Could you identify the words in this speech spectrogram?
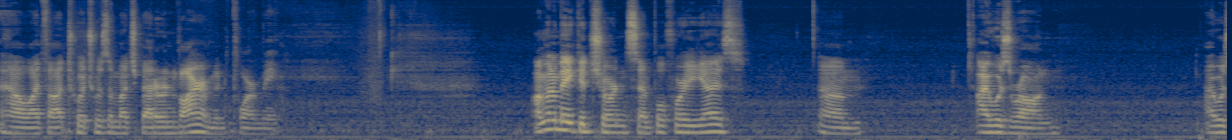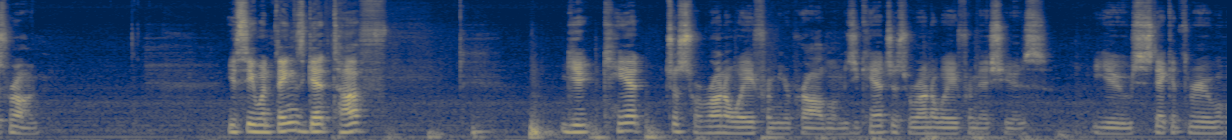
how I thought Twitch was a much better environment for me. I'm gonna make it short and simple for you guys. Um, I was wrong. I was wrong. You see, when things get tough, you can't just run away from your problems. You can't just run away from issues. You stick it through.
